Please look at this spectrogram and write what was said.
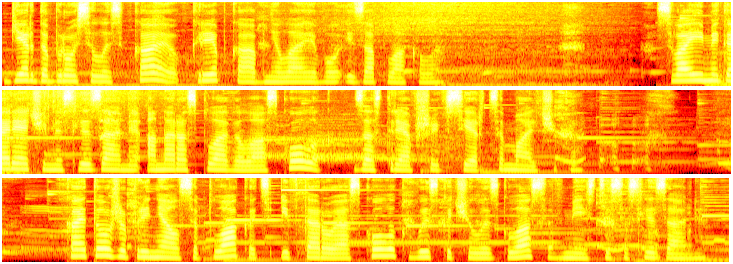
Герда бросилась к Каю, крепко обняла его и заплакала. Своими горячими слезами она расплавила осколок, застрявший в сердце мальчика. Кай тоже принялся плакать, и второй осколок выскочил из глаз вместе со слезами.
